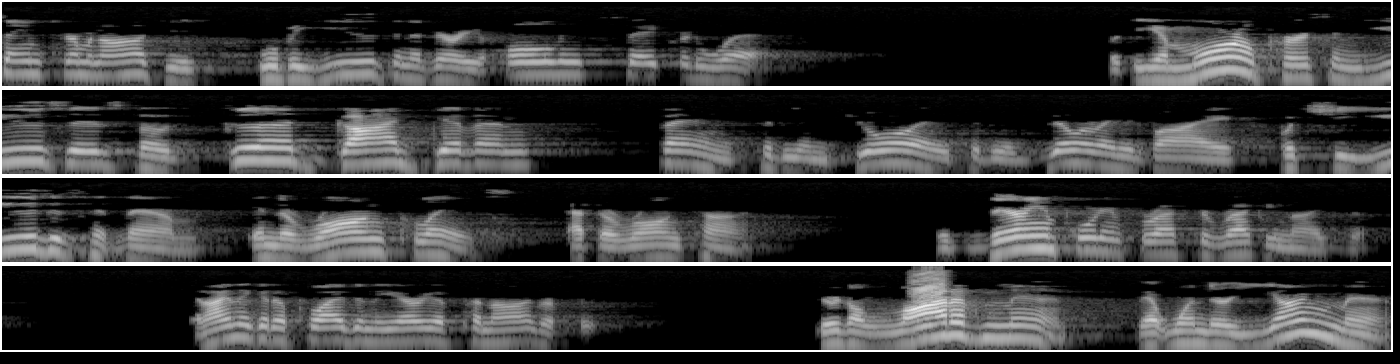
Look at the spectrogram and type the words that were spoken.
same terminologies will be used in a very holy, sacred way. But the immoral person uses those good, God-given things to be enjoyed, to be exhilarated by, but she uses them in the wrong place at the wrong time. It's very important for us to recognize this. And I think it applies in the area of pornography. There's a lot of men that when they're young men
